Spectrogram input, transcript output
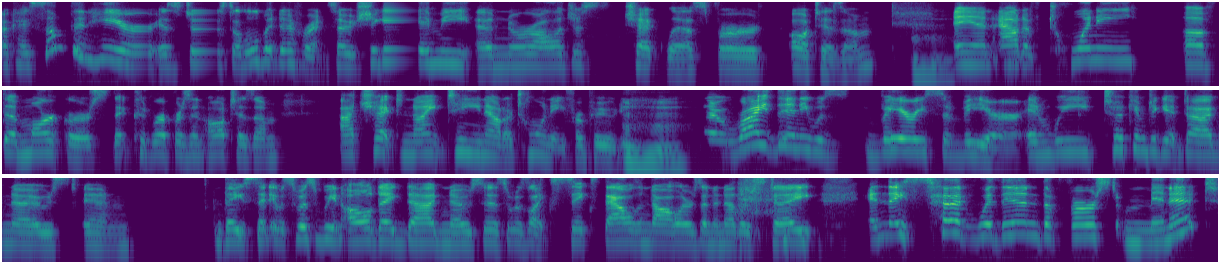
okay something here is just a little bit different so she gave me a neurologist checklist for autism Mhm. and out of 20 of the markers that could represent autism i checked 19 out of 20 for Pootie. Mhm. So right then he was very severe, and we took him to get diagnosed, and they said it was supposed to be an all-day diagnosis. It was like six thousand dollars in another state, and they said within the first minute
